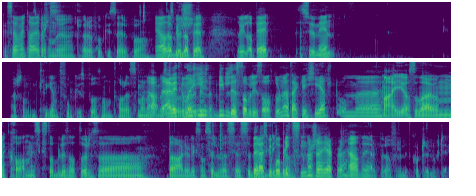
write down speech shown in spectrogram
Skal se om vi tar et Spørs om du klarer å fokusere på Ja, å ta bilde av. Per. bilde av Per. Zoome inn. Er sånn intelligent fokus på sånn tar det som er Ja, nærmest. jeg vet ikke om det er bildet. bildestabilisatoren vet jeg ikke helt om uh... Nei, altså det er jo en mekanisk stabilisator, så da er det jo liksom selve CCD-brikka. Bør jeg skru på blitsen, kanskje? Hjelper det? Ja, det hjelper da for litt kortere luktetid.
